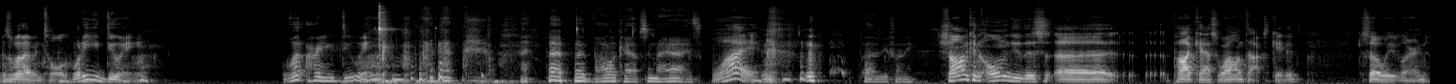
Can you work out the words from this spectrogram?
Is what I've been told. What are you doing? What are you doing? I put bottle caps in my eyes. Why? Thought it'd be funny. Sean can only do this uh, podcast while intoxicated, so we've learned.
